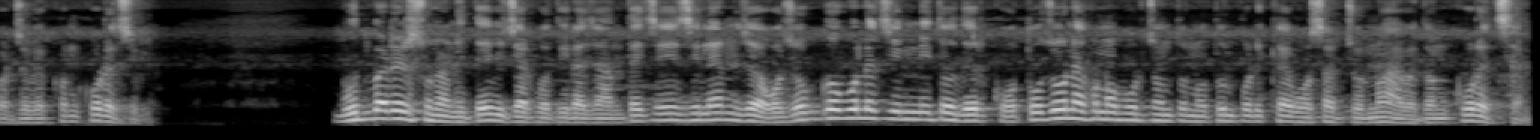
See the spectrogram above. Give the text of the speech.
পর্যবেক্ষণ করেছিল। বুধবারের শুনানিতে বিচারপতিরা জানতে চেয়েছিলেন যে, অযোগ্য বলে চিহ্নিতদের কতজন এখনও পর্যন্ত নতুন পরীক্ষায় বসার জন্য আবেদন করেছেন?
